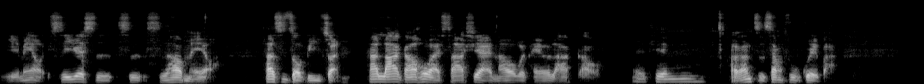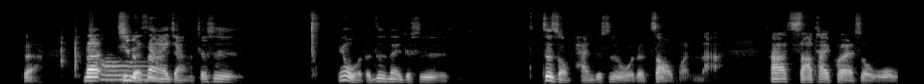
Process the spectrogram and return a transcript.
也没有，十一月十十十号没有，它是走 B 转，他拉高后来杀下来，然后尾盘又拉高，那天好像纸上富贵吧，对啊，那基本上来讲就是，哦、因为我的日内就是这种盘就是我的罩门啦、啊，它杀太快的时候，我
